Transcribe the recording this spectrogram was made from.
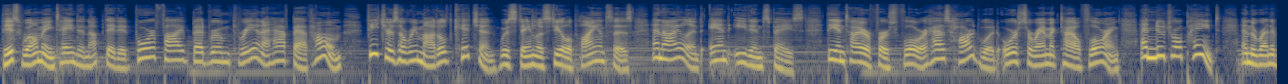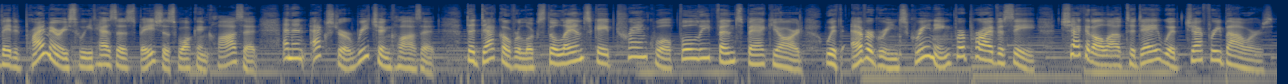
This well maintained and updated 4 5 bedroom, 3.5 bath home features a remodeled kitchen with stainless steel appliances, an island, and eat in space. The entire first floor has hardwood or ceramic tile flooring and neutral paint, and the renovated primary suite has a spacious walk in closet and an extra reach in closet. The deck overlooks the landscape tranquil, fully fenced backyard with evergreen screening for privacy. Check it all out today with Jeffrey Bowers.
